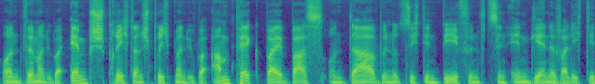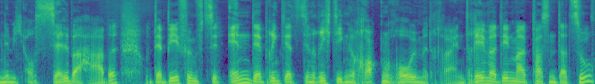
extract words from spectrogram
und wenn man über Amp spricht, dann spricht man über Ampeg bei Bass und da benutze ich den B15N gerne, weil ich den nämlich auch selber habe. Und der B15N, der bringt jetzt den richtigen Rock'n'Roll mit rein. Drehen wir den mal passend dazu.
